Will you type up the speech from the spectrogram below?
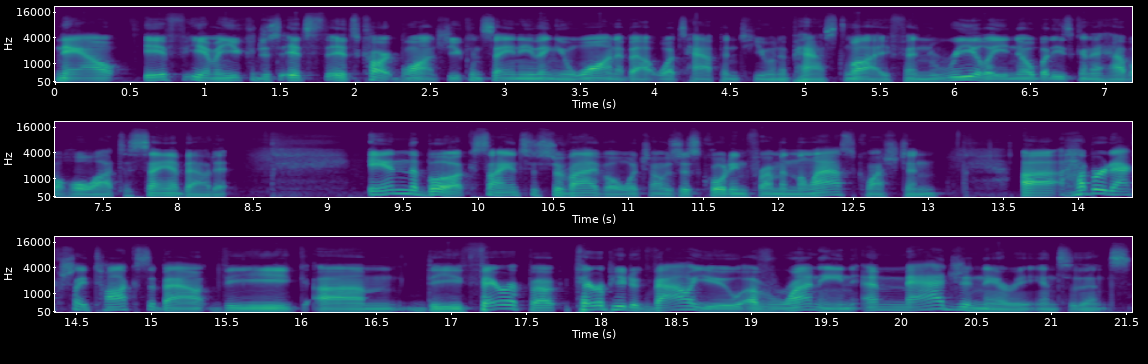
Now, if I mean, you can just it's it's carte blanche. You can say anything you want about what's happened to you in a past life, and really nobody's going to have a whole lot to say about it. In the book, Science of Survival, which I was just quoting from in the last question, uh, Hubbard actually talks about the, um, the therape- therapeutic value of running imaginary incidents.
